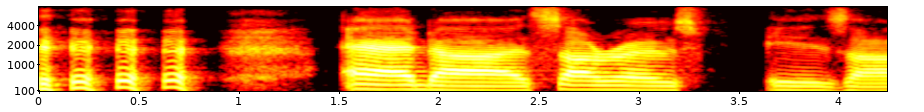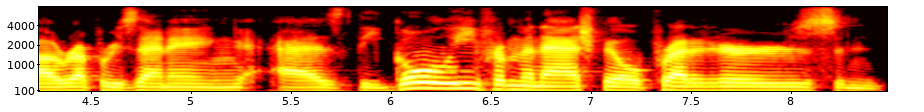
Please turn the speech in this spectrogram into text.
and uh, Saros is uh, representing as the goalie from the Nashville Predators, and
